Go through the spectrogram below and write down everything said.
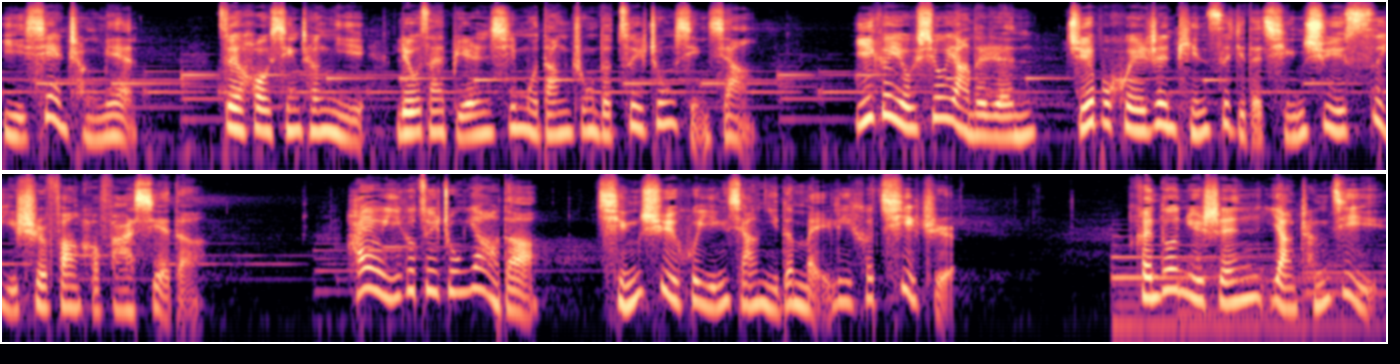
以线成面，最后形成你留在别人心目当中的最终形象。一个有修养的人，绝不会任凭自己的情绪肆意释放和发泄的。还有一个最重要的，情绪会影响你的美丽和气质。很多女神养成记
